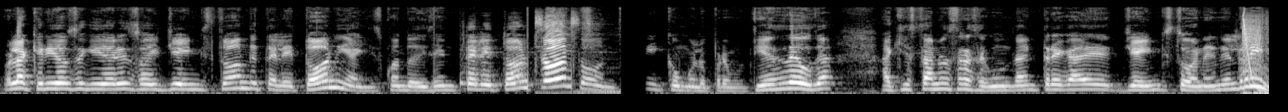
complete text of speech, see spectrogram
Hola queridos seguidores, soy James Stone de Teletón y ahí es cuando dicen Teletón Stone. Y como lo prometí es deuda, aquí está nuestra segunda entrega de James Stone en el ring.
